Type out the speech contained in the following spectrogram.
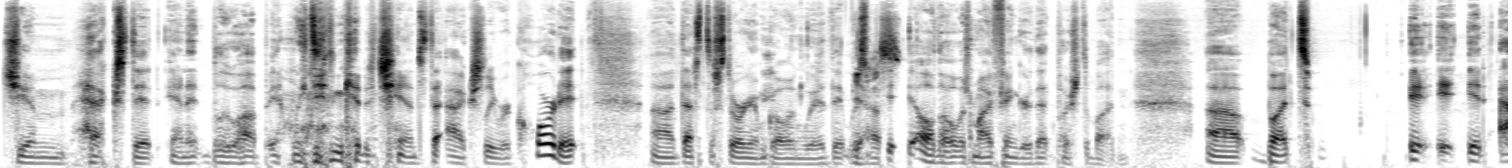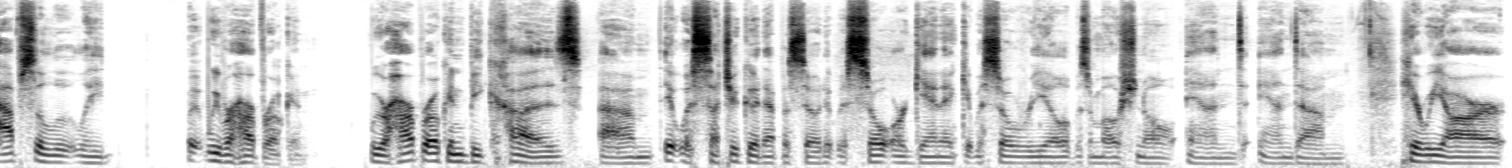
Jim hexed it and it blew up, and we didn't get a chance to actually record it. Uh, that's the story I'm going with. It was, yes. it, although it was my finger that pushed the button, uh, but it, it, it, absolutely, we were heartbroken. We were heartbroken because um, it was such a good episode. It was so organic. It was so real. It was emotional, and and um, here we are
